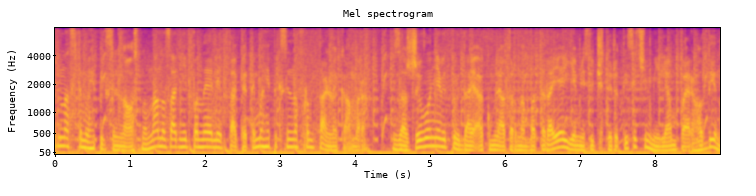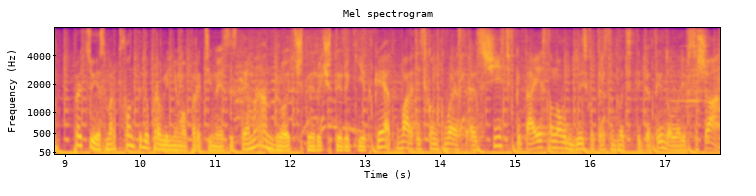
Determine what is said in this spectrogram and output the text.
13-мегапіксельна основна на задній панелі та 5-мегапіксельна фронтальна камера. За живлення відповідає акумуляторна батарея ємністю 4000 мАч. Працює смартфон під управлінням операційної системи Android 4.4 KitKat. Вартість Conquest S6 в Китаї становить близько 325 доларів США.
